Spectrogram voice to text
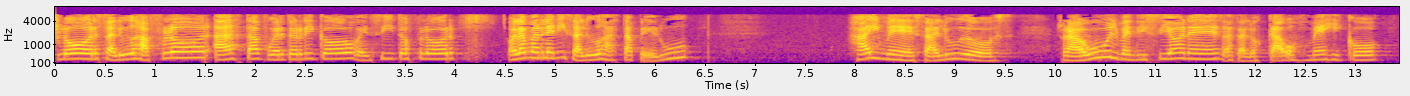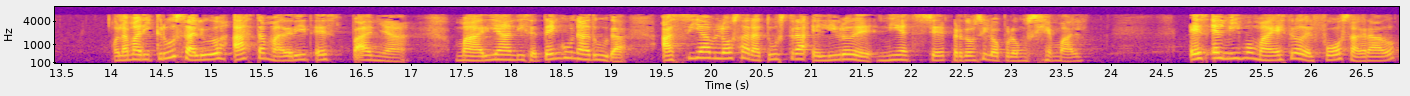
Flor, saludos a Flor, hasta Puerto Rico, besitos Flor. Hola Marlene, saludos hasta Perú. Jaime, saludos. Raúl, bendiciones hasta Los Cabos, México. Hola Maricruz, saludos hasta Madrid, España. Marian dice, tengo una duda. Así habló Zaratustra el libro de Nietzsche, perdón si lo pronuncié mal. ¿Es el mismo maestro del fuego sagrado?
